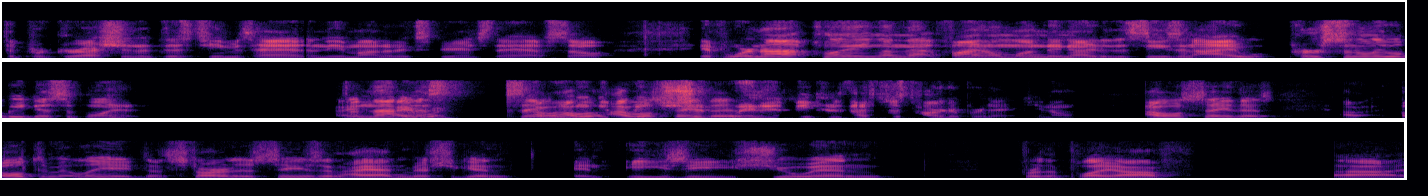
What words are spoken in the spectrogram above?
the progression that this team has had and the amount of experience they have. So if we're not playing on that final Monday night of the season, I personally will be disappointed. I'm not I- I going to say I- we, I will- need to- I we will say should this. win it because that's just hard to predict, you know. I will say this. Uh, ultimately, at the start of the season, I had Michigan an easy shoe in for the playoff. Uh,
